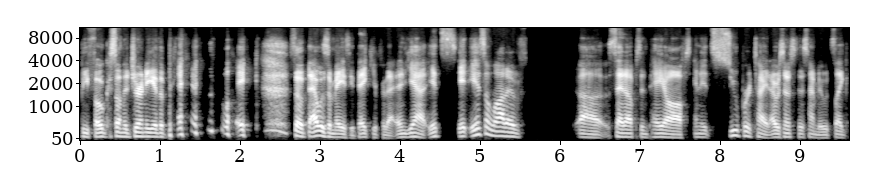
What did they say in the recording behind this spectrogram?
be focused on the journey of the pen. like, so that was amazing. Thank you for that. And yeah, it's, it is a lot of uh, setups and payoffs, and it's super tight. I was noticing this time, it was like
